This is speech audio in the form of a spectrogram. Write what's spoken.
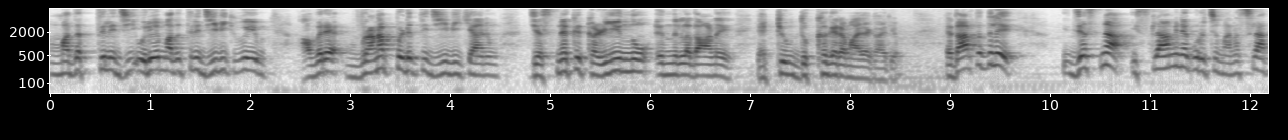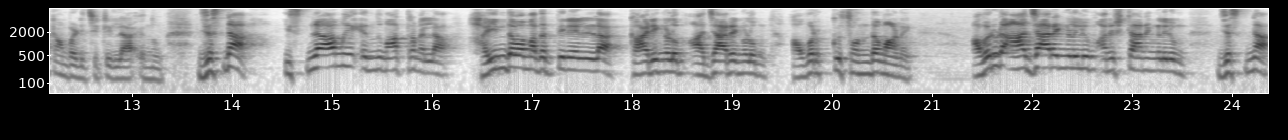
മതത്തിൽ ജീ ഒരേ മതത്തിൽ ജീവിക്കുകയും അവരെ വ്രണപ്പെടുത്തി ജീവിക്കാനും ജസ്നക്ക് കഴിയുന്നു എന്നുള്ളതാണ് ഏറ്റവും ദുഃഖകരമായ കാര്യം. യഥാർത്ഥത്തിൽ ജസ്ന ഇസ്ലാമിനെ കുറിച്ച് മനസ്സിലാക്കാൻ പഠിച്ചിട്ടില്ല എന്നും. ജസ്ന ഇസ്ലാം എന്ന് മാത്രമല്ല ഹൈന്ദവ മതത്തിലുള്ള കാര്യങ്ങളും ആചാരങ്ങളും അവർക്ക് സ്വന്തമാണ്. അവരുടെ ആചാരങ്ങളിലും അനുഷ്ഠാനങ്ങളിലും ജസ്ന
